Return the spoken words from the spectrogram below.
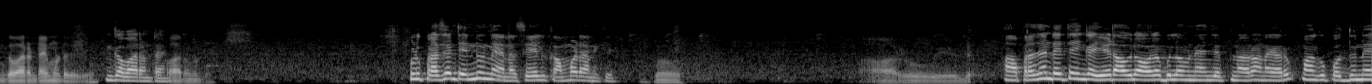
ఇంకా వారం టైం ఉంటుంది ఇది. ఇంకా వారం టైం. వారం ఉంటుంది. ఇప్పుడు ప్రజెంట్ ఎన్ని ఉన్నాయన్న సేల్కి అమ్మడానికి? ఆరు ఏడు. ప్రజెంట్ అయితే ఇంకా ఏడు ఆవులు అవైలబుల్లో ఉన్నాయని చెప్తున్నారు అన్నగారు. మాకు పొద్దున్నే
